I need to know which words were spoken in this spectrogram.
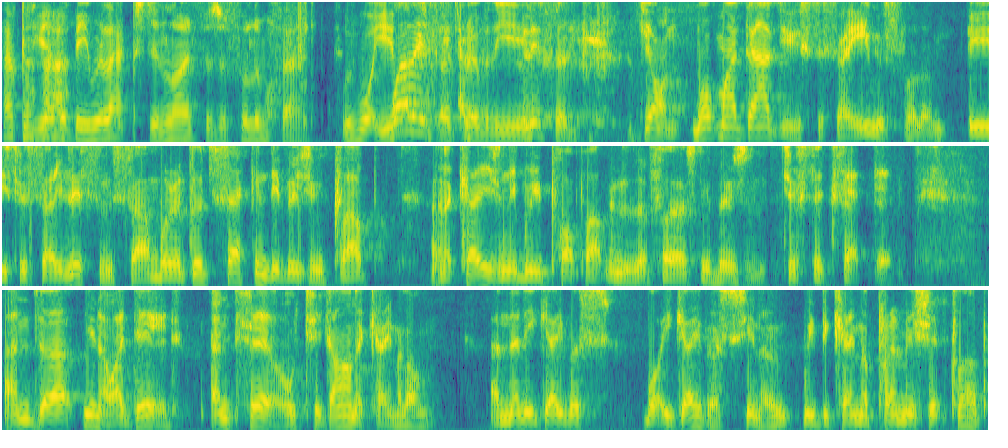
How could you ever be relaxed in life as a Fulham fan with what you've well, had to go through over the years? Listen, John, what my dad used to say, he was Fulham. He used to say, "Listen, son, we're a good second division club, and occasionally we pop up into the first division. Just accept it." And uh, you know, I did until Tigana came along, and then he gave us what he gave us. You know, we became a Premiership club,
